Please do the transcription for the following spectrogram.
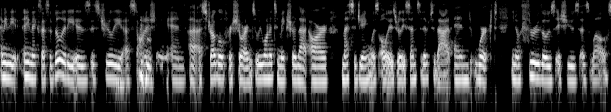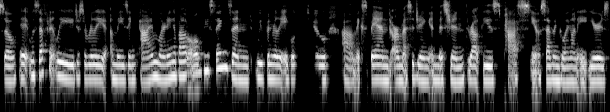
I mean, the inaccessibility is, is truly mm-hmm. astonishing mm-hmm. and uh, a struggle for sure. And so we wanted to make sure that our messaging was always really sensitive to that and worked, you know, through those issues as well. So it was definitely just a really amazing time learning about all of these things. And we've been really able to um, expand our messaging and mission throughout these past, you know, seven going on eight years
